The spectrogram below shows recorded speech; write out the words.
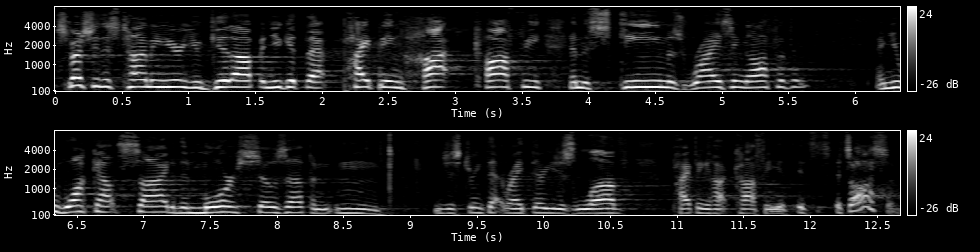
especially this time of year, you get up and you get that piping hot coffee and the steam is rising off of it. And you walk outside and then more shows up and mm, you just drink that right there. You just love piping hot coffee. It, it's, it's awesome.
